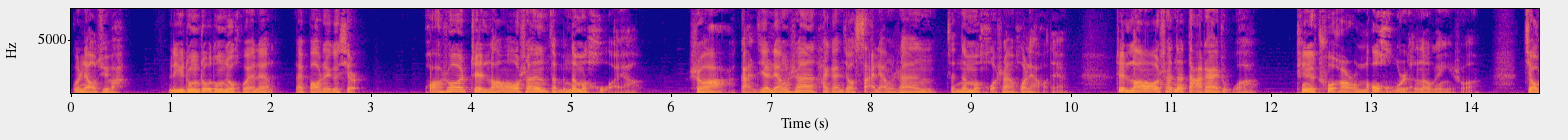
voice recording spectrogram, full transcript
滚了去吧。”李忠、周通就回来了，来报这个信儿。话说这狼鳌山怎么那么火呀？是吧？敢劫梁山，还敢叫赛梁山，怎那么火山火燎的呀？这狼鳌山的大寨主啊，听这绰号老唬人了。我跟你说，叫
